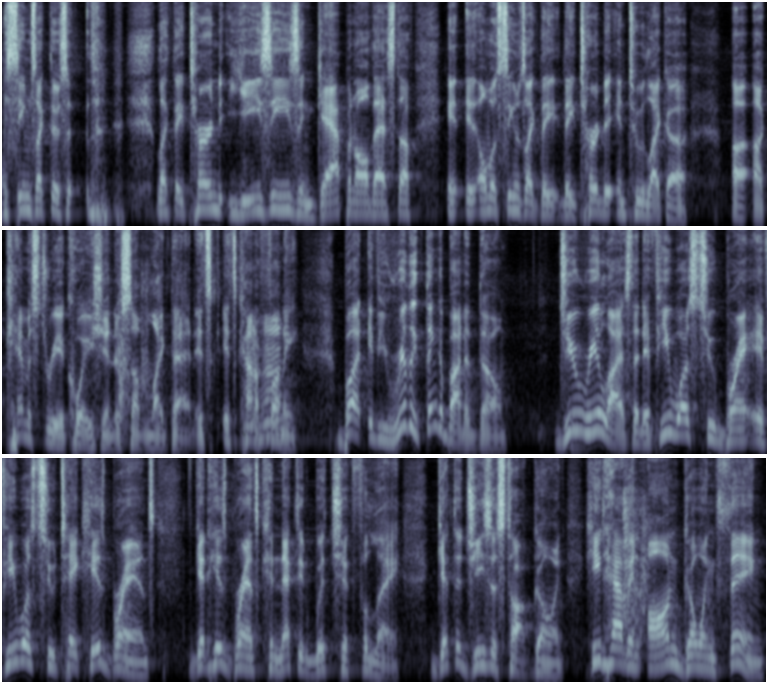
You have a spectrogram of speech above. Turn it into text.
it seems like there's a, like they turned Yeezys and Gap and all that stuff. It, it almost seems like they they turned it into like a a, a chemistry equation or something like that. It's it's kind of mm-hmm. funny. But if you really think about it, though, do you realize that if he was to brand, if he was to take his brands, get his brands connected with Chick-fil-A, get the Jesus talk going, he'd have an ongoing thing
